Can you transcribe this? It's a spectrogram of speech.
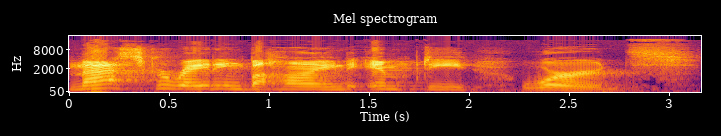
masquerading behind empty words.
